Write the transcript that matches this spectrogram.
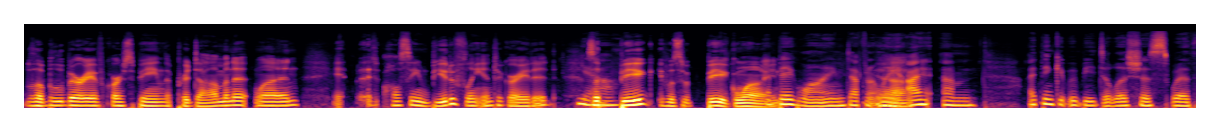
the blueberry, of course, being the predominant one. It, it all seemed beautifully integrated. Yeah. It's a big. It was a big wine. A big wine, definitely. Yeah. I um, I think it would be delicious with,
